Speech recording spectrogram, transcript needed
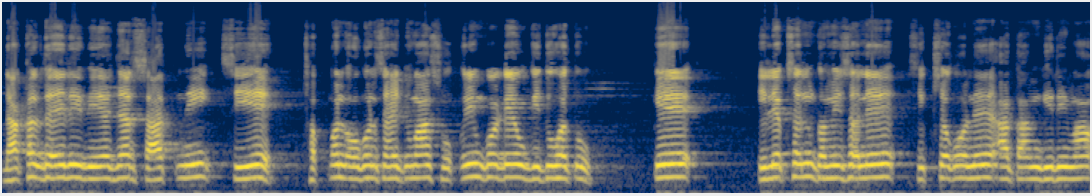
દાખલ થયેલી બે હજાર સાતની સીએ છપ્પન ઓગણસાઠમાં સુપ્રીમ કોર્ટે એવું કીધું હતું કે ઇલેક્શન કમિશને શિક્ષકોને આ કામગીરીમાં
